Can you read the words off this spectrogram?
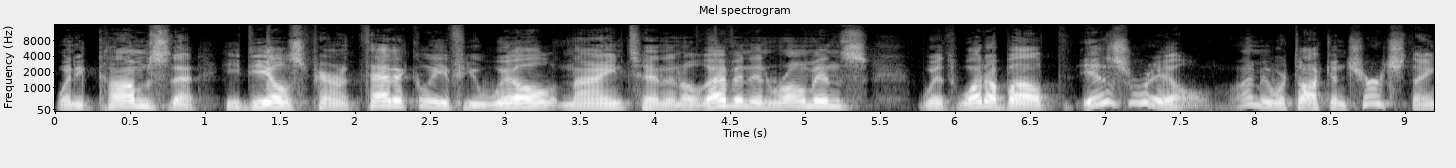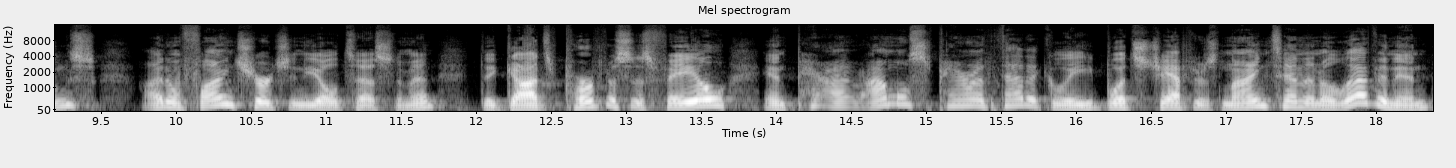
When he comes, that he deals parenthetically, if you will, 9, 10, and 11 in Romans with what about Israel? I mean, we're talking church things. I don't find church in the Old Testament. Did God's purposes fail? And par- almost parenthetically, he puts chapters 9, 10, and 11 in,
